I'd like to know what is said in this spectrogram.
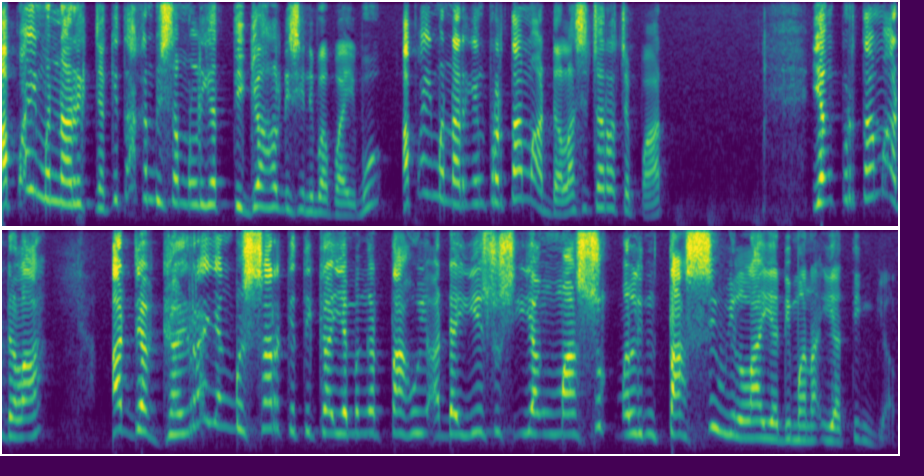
Apa yang menariknya? Kita akan bisa melihat tiga hal di sini Bapak Ibu. Apa yang menarik? Yang pertama adalah secara cepat. Yang pertama adalah ada gairah yang besar ketika ia mengetahui ada Yesus yang masuk melintasi wilayah di mana ia tinggal.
